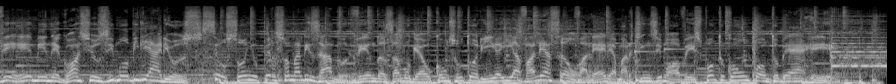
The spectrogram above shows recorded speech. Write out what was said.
VM Negócios Imobiliários. Seu sonho personalizado. Vendas, aluguel, consultoria e avaliação. valeriamartinsimóveis.com.br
